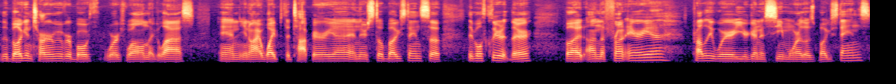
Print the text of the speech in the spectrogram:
The bug and tar remover both worked well on the glass. And you know, I wiped the top area and there's still bug stains, so they both cleared it there. But on the front area, probably where you're gonna see more of those bug stains,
